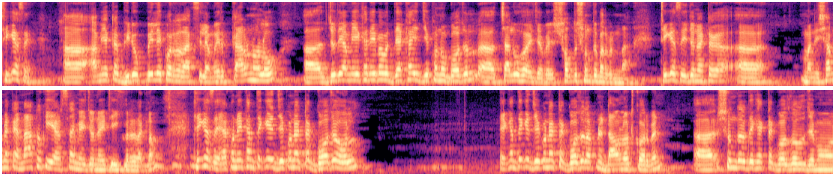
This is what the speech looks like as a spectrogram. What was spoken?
ঠিক আছে? আমি একটা ভিডিও প্লে করে রাখছিলাম। এর কারণ হলো যদি আমি এখানে এভাবে দেখাই যে কোনো গজল চালু হয়ে যাবে শব্দ শুনতে পারবেন না। ঠিক আছে? এই জন্য একটা মানে সামনে একটা নাটকই আসছে আমি এই জন্য এটাই করে রাখলাম। ঠিক আছে? এখন এখান থেকে যে কোনো একটা গজল এখান থেকে যে কোনো একটা গজল আপনি ডাউনলোড করবেন। সুন্দর দেখে একটা গজল যেমন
